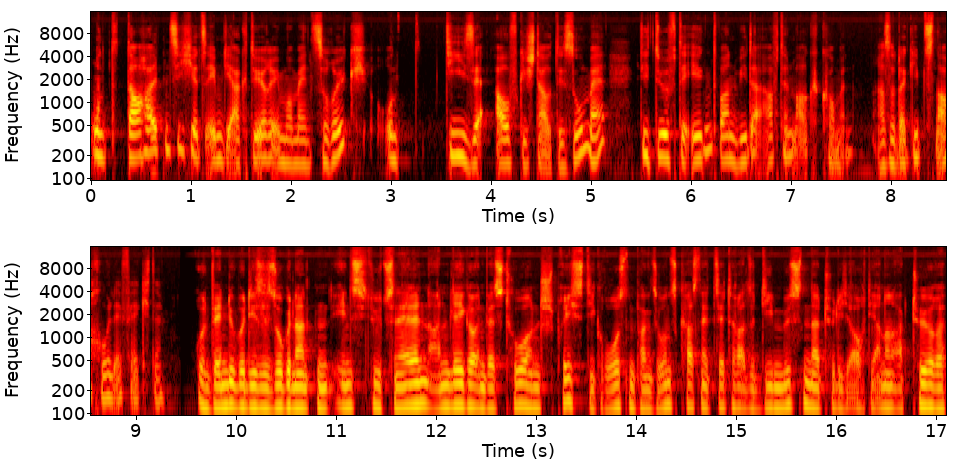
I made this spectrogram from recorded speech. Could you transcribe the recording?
Und da halten sich jetzt eben die Akteure im Moment zurück und diese aufgestaute Summe, die dürfte irgendwann wieder auf den Markt kommen. Also da gibt es Nachholeffekte. Und wenn du über diese sogenannten institutionellen Anleger, Investoren sprichst, die großen Pensionskassen etc., also die müssen natürlich auch die anderen Akteure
